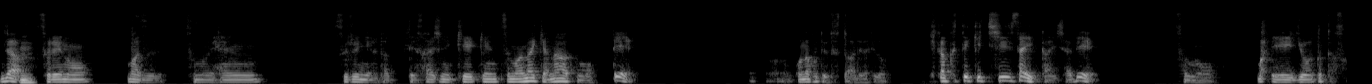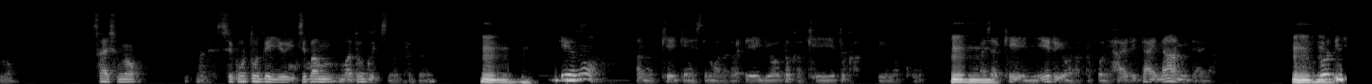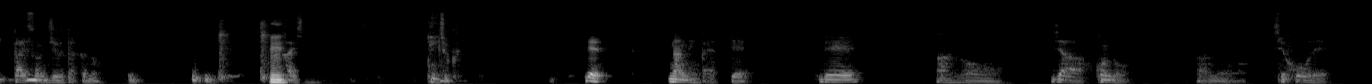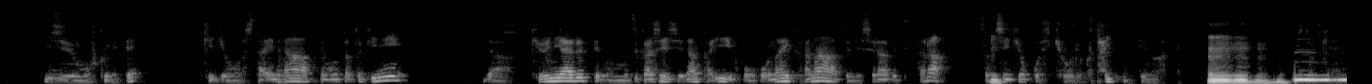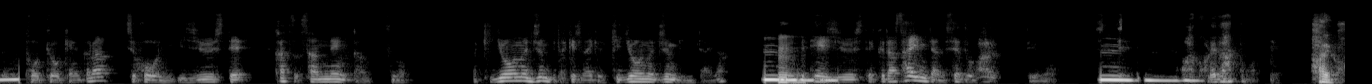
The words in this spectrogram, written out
じゃあうん、それの、まず、その辺するにあたって、最初に経験積まなきゃなと思って、こんなこと言うとちょっとあれだけど、比較的小さい会社で、その、まあ、営業とか、その、最初の、なんて仕事でいう一番窓口の部分っていうのを、あの経験して、まあ、だから営業とか経営とかっていうのをこう、会社経営見えるようなところに入りたいな、みたいな。うんところで、一回その住宅のうん。会社に転職。で、何年かやって、で、あの、じゃあ今度、あの、地方で移住も含めて起業したいなって思った時に、じゃあ急にやるっていうのも難しいし、なんかいい方法ないかなってんで調べてたら、その地域おこし協力隊っていうのがあって、うんうんうんうん。首都圏、東京圏から地方に移住して、かつ3年間、その起業の準備だけじゃないけど、起業の準備みたいな、うんうんで定住してくださいみたいな制度があるっていうのをうん知って、うん。あ、これだと思って、はいはい。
